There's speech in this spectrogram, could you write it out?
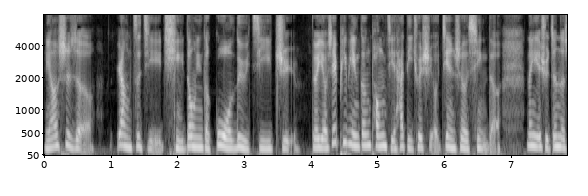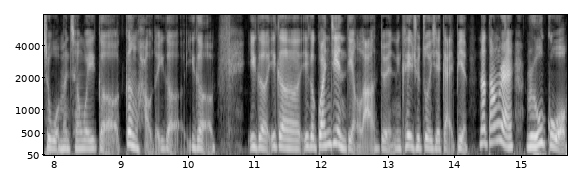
你要试着让自己启动一个过滤机制。对，有些批评跟抨击，它的确是有建设性的。那也许真的是我们成为一个更好的一个一个一个一个一个关键点了。对，你可以去做一些改变。那当然，如果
